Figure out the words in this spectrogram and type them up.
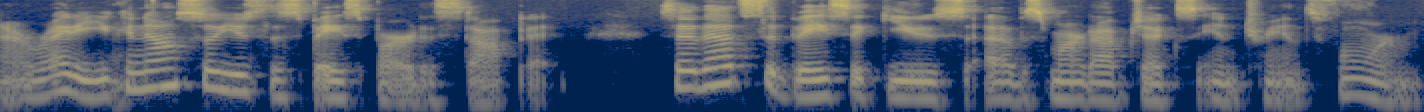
Alrighty, you can also use the space bar to stop it. So that's the basic use of smart objects in Transform.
